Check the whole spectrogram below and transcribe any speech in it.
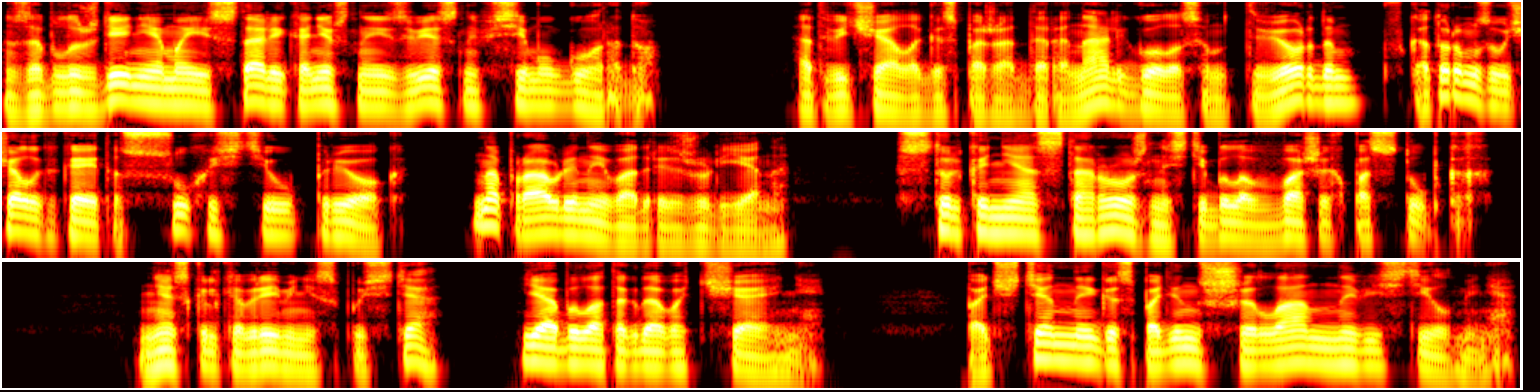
заблуждения мои стали, конечно, известны всему городу, отвечала госпожа Дереналь голосом твердым, в котором звучала какая-то сухость и упрек, направленный в адрес Жульена. Столько неосторожности было в ваших поступках. Несколько времени спустя я была тогда в отчаянии. Почтенный господин Шелан навестил меня.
